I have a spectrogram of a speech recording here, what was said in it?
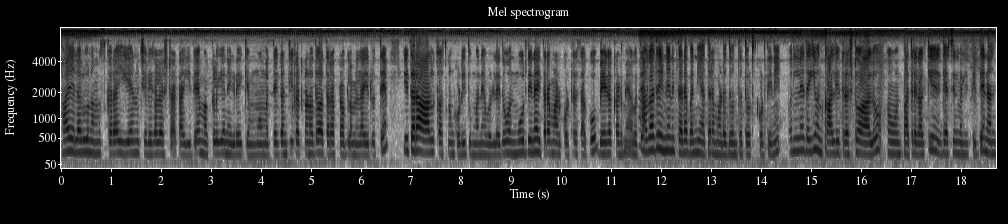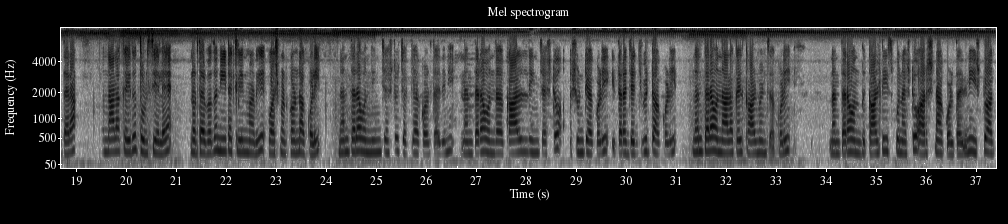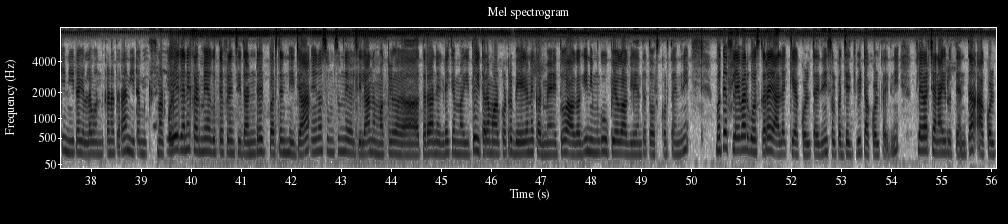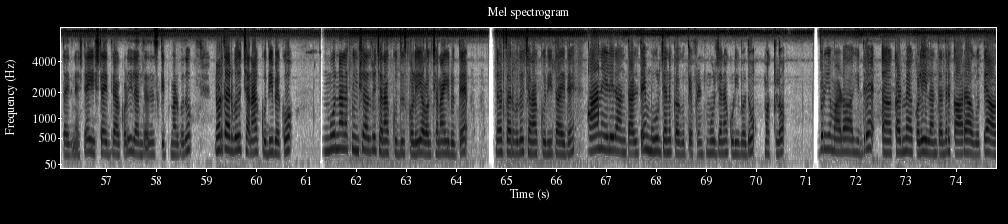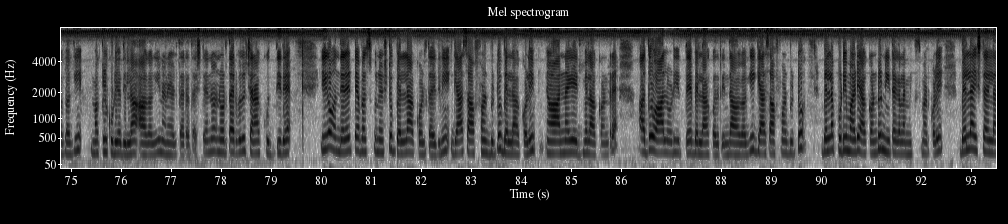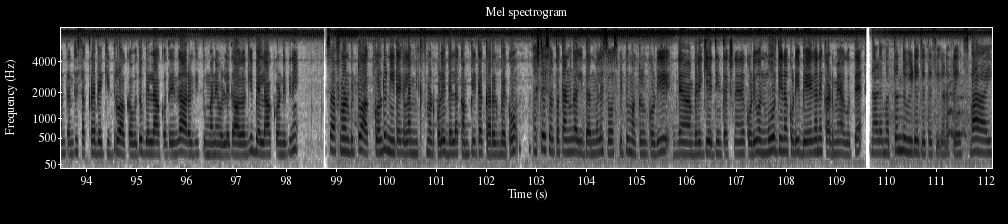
Hi ಎಲ್ಲರೂ, ನಮಸ್ಕಾರ. ಏನು ಚಳಿಗಾಲ ಸ್ಟಾರ್ಟ್ ಆಗಿದೆ. ಮಕ್ಕಳಿಗೆ ನೆಗಡಿ, ಕೆಮ್ಮು ಮತ್ತೆ ಗಂಟ್ಲು ಕಟ್ಕೊಳೋದು ಆ ಥರ ಪ್ರಾಬ್ಲಮ್ ಎಲ್ಲ ಇರುತ್ತೆ. ಈ ಥರ ಹಾಲು ಕಾಸ್ಕೊಂಡು ಕೊಡಿ, ತುಂಬಾನೇ ಒಳ್ಳೇದು. ಒಂದು ಮೂರು ದಿನ ಈ ಥರ ಮಾಡಿಕೊಟ್ರೆ ಸಾಕು, ಬೇಗ ಕಡಿಮೆ ಆಗುತ್ತೆ. ಹಾಗಾದ್ರೆ ಇನ್ನೇನಕ್ಕೆ ತಡ? ಬನ್ನಿ, ಆ ಥರ ಮಾಡೋದು ಅಂತ ತೋರಿಸ್ಕೊಡ್ತೀನಿ. ಮೊದಲನೇದಾಗಿ ಒಂದು ಕಾಲು ಲೀಟ್ರಷ್ಟು ಹಾಲು ಒಂದು ಪಾತ್ರೆಗೆ ಹಾಕಿ ಗ್ಯಾಸಿನ ಮೇಲೆ ಇಟ್ಟಿದ್ದೆ. ನಂತರ ಒಂದು ನಾಲ್ಕೈದು ತುಳಸಿ ಎಲೆ, ನೋಡ್ತಾ ಇರ್ಬೋದು, ನೀಟಾಗಿ ಕ್ಲೀನ್ ಮಾಡಿ ವಾಶ್ ಮಾಡ್ಕೊಂಡು ಹಾಕ್ಕೊಳ್ಳಿ ನಂತರ ಒಂದು ಇಂಚಷ್ಟು ಚಕ್ಕೆ ಹಾಕೊಳ್ತಾ ಇದ್ದೀನಿ. ನಂತರ ಒಂದು ಕಾಲು ಇಂಚಷ್ಟು ಶುಂಠಿ ಹಾಕ್ಕೊಳ್ಳಿ ಈ ಥರ ಜಜ್ಜಿಬಿಟ್ಟು ಹಾಕ್ಕೊಳ್ಳಿ ನಂತರ ಒಂದು ನಾಲ್ಕೈದು ಕಾಳು ಮೆಣಸು ಹಾಕ್ಕೊಳ್ಳಿ ನಂತರ ಒಂದು ಕಾಲು ಟೀ ಸ್ಪೂನ್ ಅಷ್ಟು ಅರಿಶಿನ ಹಾಕೊಳ್ತಾ ಇದ್ದೀನಿ. ಇಷ್ಟು ಹಾಕಿ ನೀಟಾಗಿ ಎಲ್ಲ ಹೊಂದ್ಕೊಳೋ ಥರ ನೀಟಾಗಿ ಮಿಕ್ಸ್ ಮಾಡ್ಕೊಳ್ಳಿ ಬೇಗನೆ ಕಡಿಮೆ ಆಗುತ್ತೆ ಫ್ರೆಂಡ್ಸ್ ಇದು ಹಂಡ್ರೆಡ್ ಪರ್ಸೆಂಟ್ ನಿಜ. ಏನೋ ಸುಮ್ ಸುಮ್ಮನೆ ಹೇಳ್ತಿಲ್ಲ ನಮ್ಮ ಮಕ್ಳು ಆ ಥರ ನೆಗಡೆ ಕೆಮ್ಮಾಗಿತ್ತು, ಈ ಥರ ಮಾಡಿಕೊಟ್ರೆ ಬೇಗನೆ ಕಡಿಮೆ ಆಯಿತು. ಹಾಗಾಗಿ ನಿಮಗೂ ಉಪಯೋಗ ಆಗಲಿ ಅಂತ ತೋರಿಸ್ಕೊಡ್ತಾ ಇದ್ದೀನಿ. ಮತ್ತು ಫ್ಲೇವರ್ಗೋಸ್ಕರ ಯಾಲಕ್ಕಿ ಹಾಕ್ಕೊಳ್ತಾ ಇದ್ದೀನಿ. ಸ್ವಲ್ಪ ಜಜ್ಬಿಟ್ಟು ಹಾಕ್ಕೊಳ್ತಾ ಇದ್ದೀನಿ. ಫ್ಲೇವರ್ ಚೆನ್ನಾಗಿರುತ್ತೆ ಅಂತ ಹಾಕ್ಕೊಳ್ತಾ ಇದ್ದೀನಿ ಅಷ್ಟೇ. ಇಷ್ಟ ಇದ್ದರೆ ಹಾಕ್ಕೊಳ್ಳಿ ಇಲ್ಲಾಂತಂದರೆ ಸ್ಕಿಪ್ ಮಾಡ್ಬೋದು. ನೋಡ್ತಾ ಇರ್ಬೋದು ಚೆನ್ನಾಗಿ ಕುದಿಬೇಕು. ಮೂರ್ನಾಲ್ಕು ನಿಮಿಷ ಆದರೂ ಚೆನ್ನಾಗಿ ಕುದಿಸ್ಕೊಳ್ಳಿ, ಅವಾಗ ಚೆನ್ನಾಗಿರುತ್ತೆ. ನೋಡ್ತಾ ಇರ್ಬೋದು ಚೆನ್ನಾಗಿ ಕುದೀತಾ ಇದೆ. ನಾನು ಹೇಳಿರೋ ಅಂತ ಅಳತೆ ಮೂರು ಜನಕ್ಕಾಗುತ್ತೆ ಫ್ರೆಂಡ್ಸ್ ಮೂರು ಜನ ಕುಡಿಬೋದು ಮಕ್ಕಳು ಒಬ್ಬರಿಗೆ ಮಾಡೋ ಹಾಗಿದ್ರೆ ಕಡಿಮೆ ಹಾಕೊಳ್ಳಿ ಇಲ್ಲ ಅಂತಂದ್ರೆ ಖಾರ ಆಗುತ್ತೆ. ಹಾಗಾಗಿ ಮಕ್ಕಳು ಕುಡಿಯೋದಿಲ್ಲ. ಹಾಗಾಗಿ ನಾನು ಹೇಳ್ತಾ ಇರೋದು ಅಷ್ಟೇ ನೋಡ್ತಾ ಇರ್ಬೋದು ಚೆನ್ನಾಗಿ ಕುದ್ದಿದೆ. ಈಗ ಒಂದೆರಡು ಟೇಬಲ್ ಸ್ಪೂನ್ ಅಷ್ಟು ಬೆಲ್ಲ ಹಾಕ್ಕೊಳ್ತಾ ಇದ್ದೀನಿ. ಗ್ಯಾಸ್ ಆಫ್ ಮಾಡಿಬಿಟ್ಟು ಬೆಲ್ಲ ಹಾಕ್ಕೊಳ್ಳಿ ಅನ್ನಗೆ ಇದ್ಮೇಲೆ ಹಾಕೊಂಡ್ರೆ ಅದು ಹಾಲು ಹೊಡಿಯುತ್ತೆ ಬೆಲ್ಲ ಹಾಕೋದ್ರಿಂದ. ಹಾಗಾಗಿ ಗ್ಯಾಸ್ ಆಫ್ ಮಾಡಿಬಿಟ್ಟು ಬೆಲ್ಲ ಪುಡಿ ಮಾಡಿ ಹಾಕ್ಕೊಂಡು ನೀಟಾಗೆಲ್ಲ ಮಿಕ್ಸ್ ಮಾಡ್ಕೊಳ್ಳಿ. ಬೆಲ್ಲ ಇಷ್ಟ ಇಲ್ಲ ಅಂತಂದರೆ ಸಕ್ಕರೆ ಬೇಕಿದ್ದರೂ ಹಾಕೋಬೋದು ಬೆಲ್ಲ ಹಾಕೋದ್ರಿಂದ ಆರೋಗ್ಯಕ್ಕೆ ತುಂಬಾ ಒಳ್ಳೆಯದು ಹಾಗಾಗಿ ಬೆಲ್ಲ ಹಾಕ್ಕೊಂಡಿದ್ದೀನಿ ಸಾಫ್ ಮಾಡಿಬಿಟ್ಟು ಹಾಕ್ಕೊಂಡು ನೀಟಾಗೆಲ್ಲ ಮಿಕ್ಸ್ ಮಾಡ್ಕೊಳ್ಳಿ. ಬೆಲ್ಲ ಕಂಪ್ಲೀಟಾಗಿ ಕರಗಬೇಕು. ಅಷ್ಟೇ ಸ್ವಲ್ಪ ತಣ್ಣಗಾಗಿದ್ದಾದ್ಮೇಲೆ ಸೋಸ್ಬಿಟ್ಟು ಮಕ್ಳಿಗೆ ಕೊಡಿ ಬೆಳಿಗ್ಗೆ ಎದ್ದಿನ ತಕ್ಷಣನೇ ಕೊಡಿ, ಒಂದು ಮೂರು ದಿನ ಕೊಡಿ, ಬೇಗನೆ ಕಡಿಮೆ ಆಗುತ್ತೆ. ನಾಳೆ ಮತ್ತೊಂದು ವಿಡಿಯೋ ಜೊತೆ ಸಿಗೋಣ ಫ್ರೆಂಡ್ಸ್ ಬಾಯ್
